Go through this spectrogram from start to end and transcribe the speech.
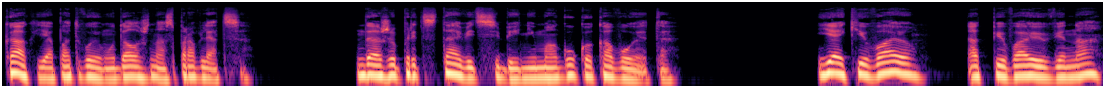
«Как я, по-твоему, должна справляться?» Даже представить себе не могу, каково это. Я киваю, Отпиваю вина,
